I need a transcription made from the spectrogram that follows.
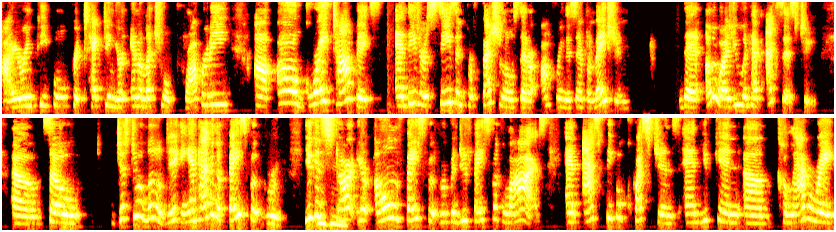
hiring people, protecting your intellectual property, uh, all great topics. And these are seasoned professionals that are offering this information that otherwise you wouldn't have access to. Um, so just do a little digging and having a Facebook group. You can mm-hmm. start your own Facebook group and do Facebook Lives and ask people questions, and you can um, collaborate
